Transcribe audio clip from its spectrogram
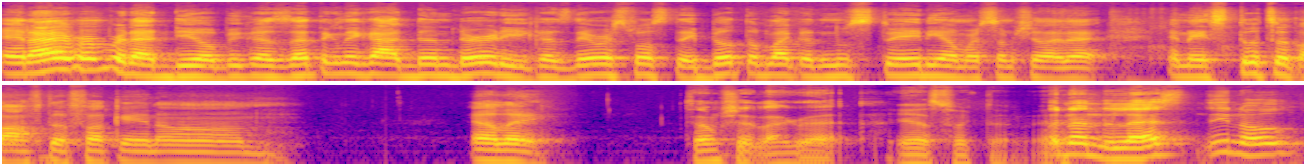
and I remember that deal because I think they got done dirty because they were supposed to, they built them like a new stadium or some shit like that, and they still took off the fucking um, L.A. Some shit like that. Yeah, it's fucked up. But nonetheless, you know,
